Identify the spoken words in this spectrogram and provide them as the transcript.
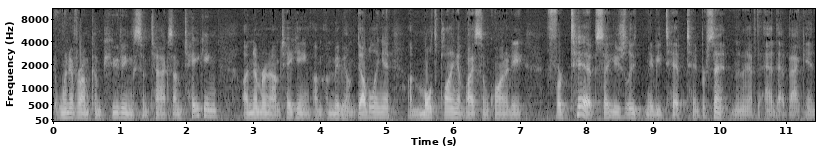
whenever I'm computing some tax, I'm taking a number and I'm taking, um, maybe I'm doubling it, I'm multiplying it by some quantity. For tips, I usually maybe tip 10%, and then I have to add that back in.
